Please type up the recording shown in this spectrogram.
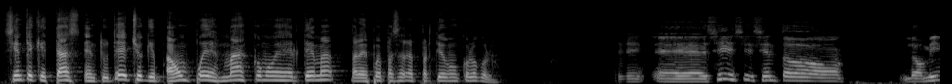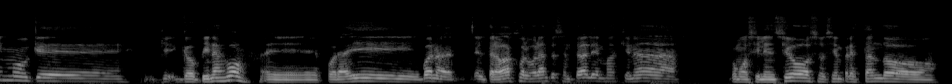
¿Sientes que estás en tu techo, que aún puedes más? ¿Cómo es el tema para después pasar al partido con Colo Colo? sí, sí, siento lo mismo que, ¿Qué, opinas vos? Eh, por ahí, bueno, el trabajo del volante central es más que nada como silencioso, siempre estando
